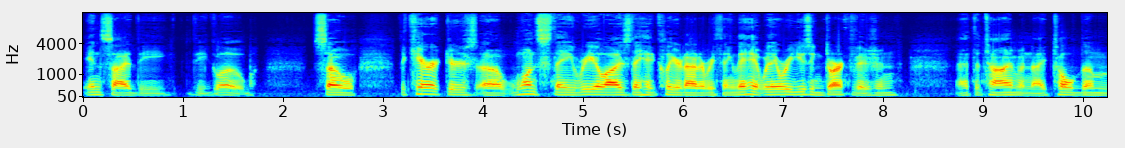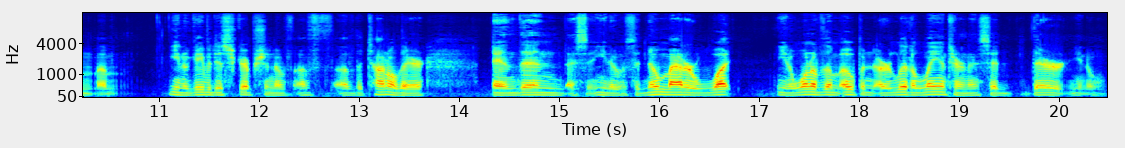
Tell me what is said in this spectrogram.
inside the the globe. So the characters, uh, once they realized they had cleared out everything, they had, they were using dark vision at the time, and I told them, um, you know, gave a description of, of, of the tunnel there, and then I said, you know, I said no matter what, you know, one of them opened or lit a lantern. I said, there, you know,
